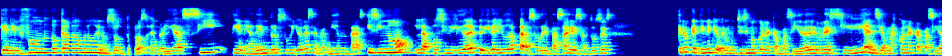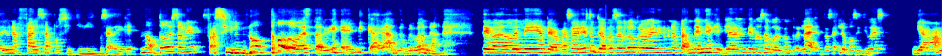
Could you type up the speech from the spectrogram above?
que en el fondo cada uno de nosotros en realidad sí tiene adentro suyo las herramientas y si no, la posibilidad de pedir ayuda para sobrepasar eso. Entonces, creo que tiene que ver muchísimo con la capacidad de resiliencia, más con la capacidad de una falsa positividad, o sea, de que no, todo está bien, fácil, no, todo va a estar bien, ni cagando, perdona te va a doler, te va a pasar esto, te va a pasar lo otro, va a venir una pandemia que claramente no se va a poder controlar. Entonces, lo positivo es, ya,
